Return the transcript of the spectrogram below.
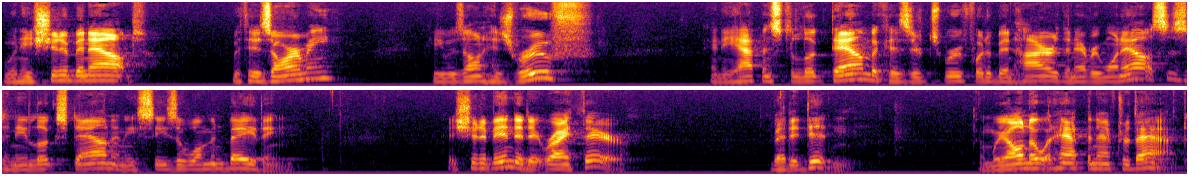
when he should have been out with his army, he was on his roof, and he happens to look down because his roof would have been higher than everyone else's, and he looks down and he sees a woman bathing. It should have ended it right there, but it didn't. And we all know what happened after that.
